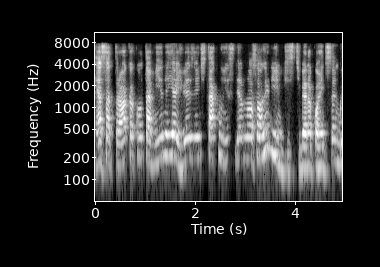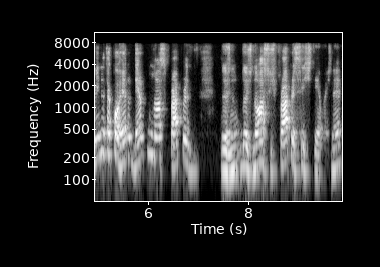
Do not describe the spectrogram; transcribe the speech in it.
essa troca contamina e às vezes a gente está com isso dentro do nosso organismo, que se estiver na corrente sanguínea está correndo dentro do nosso próprio dos, dos, nossos próprios sistemas, né?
